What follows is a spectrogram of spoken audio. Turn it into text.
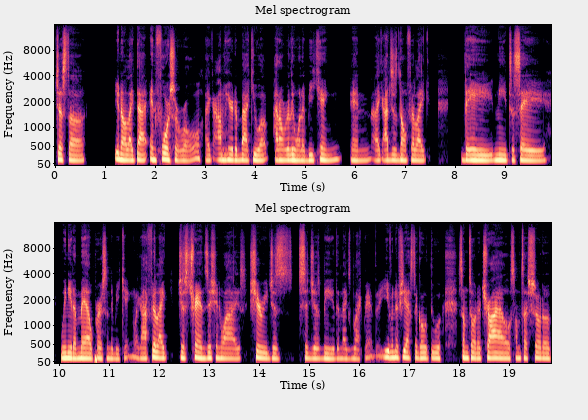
just uh, you know, like that enforcer role. Like I'm here to back you up. I don't really want to be king, and like I just don't feel like they need to say we need a male person to be king. Like I feel like just transition wise, Shuri just should just be the next Black Panther, even if she has to go through some sort of trial, some sort of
